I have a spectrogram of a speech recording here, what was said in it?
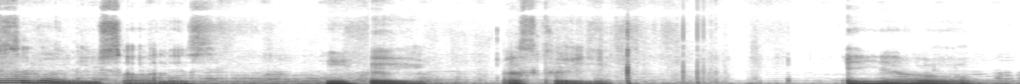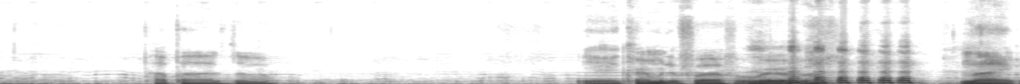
Look. You saw this. Hmm? Hey, that's crazy. Hey, yo. Popeyes, though. Yeah, Kermit the Frog for real. like,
